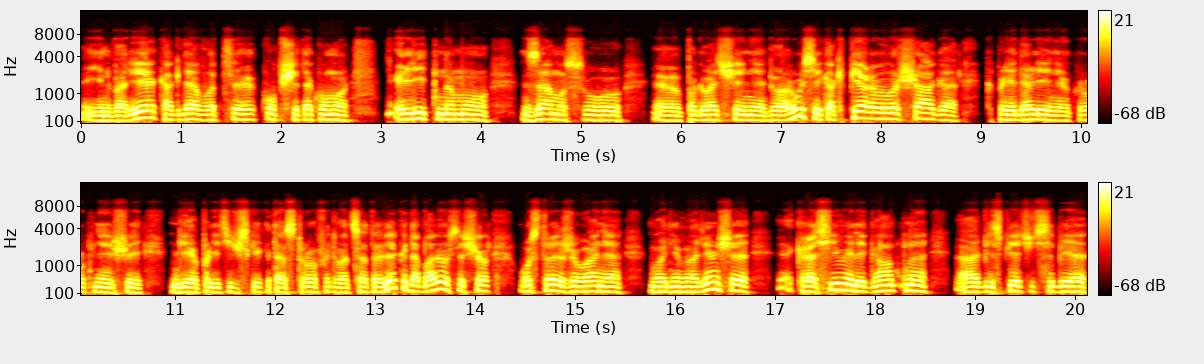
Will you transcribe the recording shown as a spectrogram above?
январе, когда вот э, к общему такому элитному замыслу э, поглощения Беларуси, как первого шага к преодолению крупнейшей геополитической катастрофы XX века, добавилось еще острое желание Владимира Владимировича э, красиво, элегантно обеспечить себе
